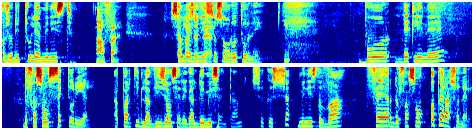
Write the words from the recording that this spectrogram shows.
Aujourd'hui, tous les ministres Enfin, ça tous va les se ministres faire. se sont retournés pour décliner de façon sectorielle, à partir de la vision Sénégal 2050, ce que chaque ministre va faire de façon opérationnelle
